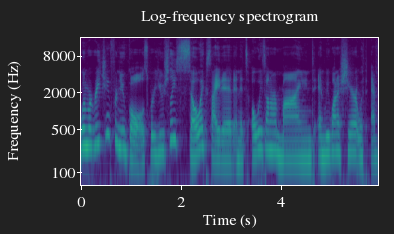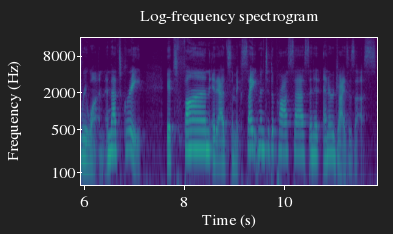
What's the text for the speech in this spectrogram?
When we're reaching for new goals, we're usually so excited and it's always on our mind and we want to share it with everyone. And that's great. It's fun, it adds some excitement to the process, and it energizes us.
